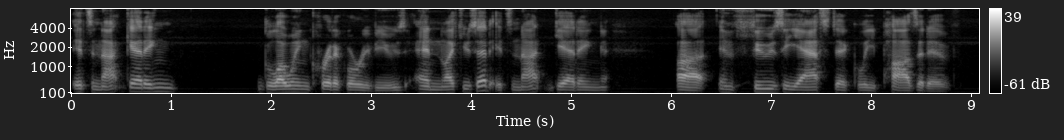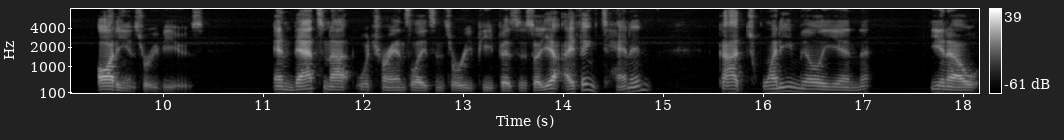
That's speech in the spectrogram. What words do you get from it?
it's not getting glowing critical reviews, and like you said, it's not getting uh, enthusiastically positive audience reviews and that's not what translates into repeat business. So yeah, I think Tenet got 20 million, you know,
